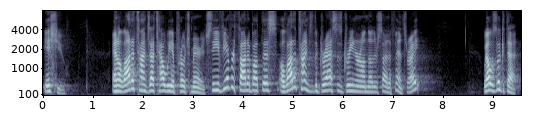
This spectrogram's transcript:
issue. And a lot of times that's how we approach marriage. See, have you ever thought about this? A lot of times the grass is greener on the other side of the fence, right? We always look at that.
